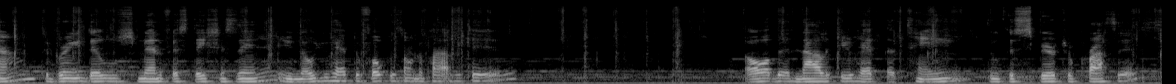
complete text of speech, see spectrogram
To bring those manifestations in, you know you have to focus on the positive. All the knowledge you have attained through the spiritual process.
